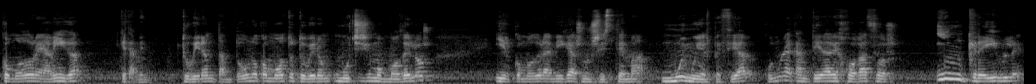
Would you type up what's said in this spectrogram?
Commodore Amiga, que también tuvieron tanto uno como otro, tuvieron muchísimos modelos y el Commodore Amiga es un sistema muy muy especial, con una cantidad de juegazos increíble,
